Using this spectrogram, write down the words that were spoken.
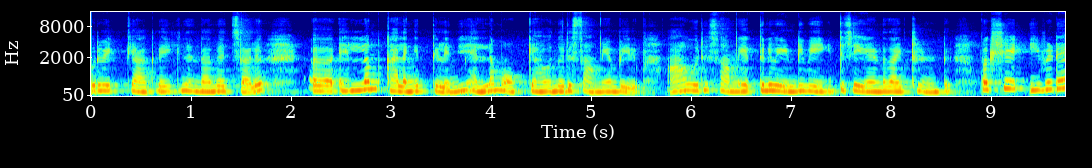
ഒരു വ്യക്തി ആഗ്രഹിക്കുന്നത് എന്താണെന്ന് വെച്ചാൽ എല്ലാം കലങ്ങി തെളിഞ്ഞ് എല്ലാം ഓക്കെ ആവുന്ന ഒരു സമയം വരും. ആ ഒരു സമയത്തിന് വേണ്ടി വെയിറ്റ് ചെയ്യേണ്ടതായിട്ടുണ്ട്. പക്ഷേ ഇവിടെ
